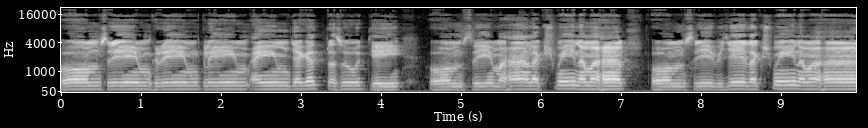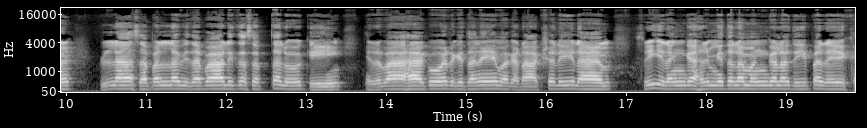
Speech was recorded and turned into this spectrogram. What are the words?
ॐ श्रीं ह्रीं क्लीं ऐं जगत्प्रसूत्यै। ॐ श्रीमहालक्ष्मी नमः। ॐ श्रीविजयलक्ष्मी नमः। उल्लासपल्लविदपालितसप्तलोकी निर्वाहकोर्गितनेमकटाक्षलीलाम् విజయలక్ష్మీ నమ ఉల్లాసపల్లవిదపాలిత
